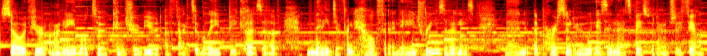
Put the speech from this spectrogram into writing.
So, if you're unable to contribute effectively because of many different health and age reasons, then the person who is in that space would naturally feel,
